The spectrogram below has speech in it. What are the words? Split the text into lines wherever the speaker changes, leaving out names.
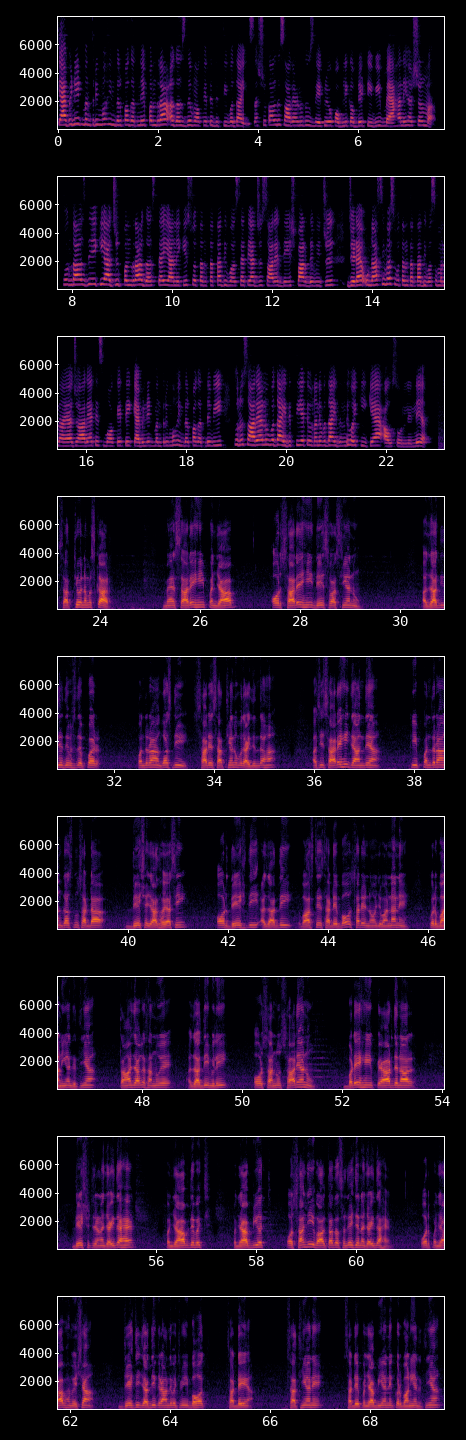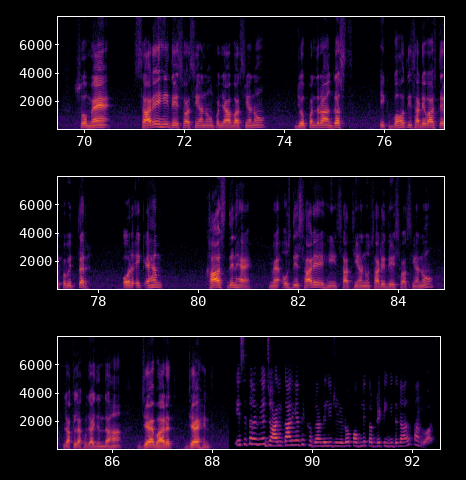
Cabinet ਮੰਤਰੀ ਮਹਿੰਦਰ ਭਗਤ ਨੇ 15 ਅਗਸਤ ਦੇ ਮੌਕੇ ਤੇ ਦਿੱਤੀ ਵਧਾਈ। ਸਤਿ ਸ਼੍ਰੀ ਅਕਾਲ ਜੀ ਸਾਰਿਆਂ ਨੂੰ ਤੁਸੀਂ ਦੇਖ ਰਹੇ ਹੋ ਪਬਲਿਕ ਅਪਡੇਟ ਟੀਵੀ ਮੈਂ ਹਾਂ ਨੇਹਾ ਸ਼ਰਮਾ। ਤੁਹਾਨੂੰ ਦੱਸ ਦਈਏ ਕਿ ਅੱਜ 15 ਅਗਸਤ ਹੈ ਯਾਨੀ ਕਿ ਸੁਤੰਤਰਤਾ ਦਿਵਸ ਹੈ ਤੇ ਅੱਜ ਸਾਰੇ ਦੇਸ਼ ਭਰ ਦੇ ਵਿੱਚ ਜਿਹੜਾ 79ਵਾਂ ਸੁਤੰਤਰਤਾ ਦਿਵਸ ਮਨਾਇਆ ਜਾ ਰਿਹਾ ਹੈ ਤੇ ਇਸ ਮੌਕੇ ਤੇ ਕੈਬਨਿਟ ਮੰਤਰੀ ਮਹਿੰਦਰ ਭਗਤ ਨੇ ਵੀ ਤੁਹਾਨੂੰ ਸਾਰਿਆਂ ਨੂੰ ਵਧਾਈ ਦਿੱਤੀ ਹੈ ਤੇ ਉਹਨਾਂ ਨੇ ਵਧਾਈ ਦਿੰਦੇ ਹੋਏ ਕੀ ਕਿਹਾ ਹੈ, ਆਓ ਸੁਣ ਲੈਂਦੇ ਹਾਂ।
ਸਾਥੀਓ ਨਮਸਕਾਰ। ਮੈਂ ਸਾਰੇ ਹੀ ਪੰਜਾਬ ਔਰ ਸਾਰੇ ਹੀ ਦੇਸ਼ ਵਾਸੀਆਂ ਨੂੰ ਆਜ਼ਾਦੀ ਦੇ ਦਿਵਸ ਦੇ ਉੱਪਰ 15 ਅਗਸਤ ਦੀ ਸਾਰੇ ਸਾਥੀਆਂ ਨੂੰ ਵਧਾਈ ਦਿੰਦਾ ਹਾਂ। ਅਸੀਂ ਸਾਰੇ ਹੀ ਜਾਣਦੇ ਹਾਂ ਕਿ 15 ਅਗਸਤ ਨੂੰ ਸਾਡਾ ਦੇਸ਼ ਆਜ਼ਾਦ ਹੋਇਆ ਸੀ ਔਰ ਦੇਸ਼ ਦੀ ਆਜ਼ਾਦੀ ਵਾਸਤੇ ਸਾਡੇ ਬਹੁਤ ਸਾਰੇ ਨੌਜਵਾਨਾਂ ਨੇ ਕੁਰਬਾਨੀਆਂ ਦਿੱਤੀਆਂ। ਤਾਂ ਜਾ ਕੇ ਸਾਨੂੰ ਇਹ ਆਜ਼ਾਦੀ ਮਿਲੀ ਔਰ ਸਾਨੂੰ ਸਾਰਿਆਂ ਨੂੰ ਬੜੇ ਹੀ ਪਿਆਰ ਦੇ ਨਾਲ ਦੇਸ਼ ਵਿੱਚ ਰਹਿਣਾ ਚਾਹੀਦਾ ਹੈ। ਪੰਜਾਬ ਦੇ ਵਿੱਚ ਪੰਜਾਬੀਅਤ ਔਰ ਸਾਂਝੀ ਵਾਲਤਾ ਦਾ ਸੰਦੇਸ਼ ਦੇਣਾ ਚਾਹੀਦਾ ਹੈ। ਔਰ ਪੰਜਾਬ ਹਮੇਸ਼ਾ ਦੇਸ਼ ਦੀ ਆਜ਼ਾਦੀ ਕਰਾਉਣ ਦੇ ਵਿੱਚ ਵੀ ਬਹੁਤ ਸਾਡੇ ਸਾਥੀਆਂ ਨੇ, ਸਾਡੇ ਪੰਜਾਬੀਆਂ ਨੇ ਕੁਰਬਾਨੀਆਂ ਦਿੱਤੀਆਂ। ਸੋ ਮੈਂ ਸਾਰੇ ਹੀ ਦੇਸ਼ ਵਾਸੀਆਂ ਨੂੰ, ਪੰਜਾਬ ਵਾਸੀਆਂ ਨੂੰ, ਜੋ 15 ਅਗਸਤ ਇੱਕ ਬਹੁਤ ਹੀ ਸਾਡੇ ਵਾਸਤੇ ਪਵਿੱਤਰ ਔਰ ਇੱਕ ਅਹਿਮ ਖਾਸ ਦਿਨ ਹੈ, ਮੈਂ ਉਸ ਦੀ ਸਾਰੇ ਹੀ ਸਾਥੀਆਂ ਨੂੰ, ਸਾਰੇ ਦੇਸ਼ ਵਾਸੀਆਂ ਨੂੰ ਲੱਖ ਲੱਖ ਵਧਾਈ ਦਿੰਦਾ ਹਾਂ। ਜੈ ਭਾਰਤ, ਜੈ ਹਿੰਦ।
ਇਸੇ ਤਰ੍ਹਾਂ ਦੀਆਂ ਜਾਣਕਾਰੀਆਂ ਤੇ ਖਬਰਾਂ ਦੇ ਲਈ ਜੁੜੇ ਰਹੋ ਪਬਲਿਕ ਅਪਡੇਟ ਟੀਵੀ ਦੇ ਨਾਲ। ਧੰਨਵਾਦ।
